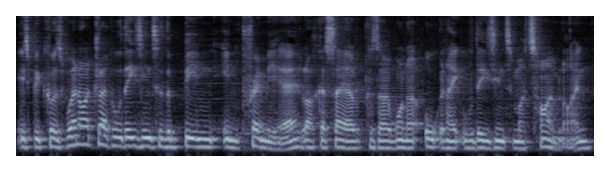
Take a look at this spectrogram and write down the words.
is because when I drag all these into the bin in Premiere, like I say, because I want to alternate all these into my timeline,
